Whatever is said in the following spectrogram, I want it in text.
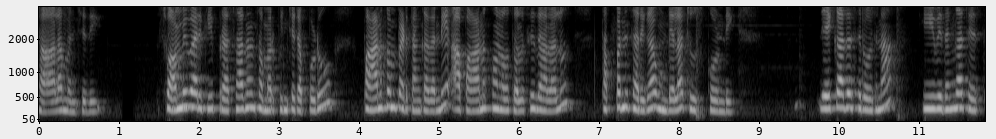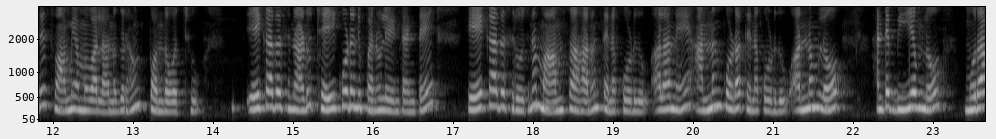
చాలా మంచిది. స్వామివారికి ప్రసాదం సమర్పించేటప్పుడు పానకం పెడతాం కదండి. ఆ పానకంలో తులసి దళాలు తప్పనిసరిగా ఉండేలా చూసుకోండి. ఏకాదశి రోజున ఈ విధంగా చేస్తే స్వామి అమ్మవార్ల అనుగ్రహం పొందవచ్చు. ఏకాదశి నాడు చేయకూడని పనులు ఏంటంటే ఏకాదశి రోజున మాంసాహారం తినకూడదు. అలానే అన్నం కూడా తినకూడదు. అన్నంలో అంటే బియ్యంలో మురా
